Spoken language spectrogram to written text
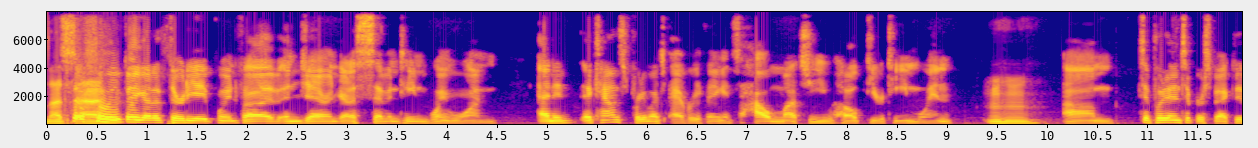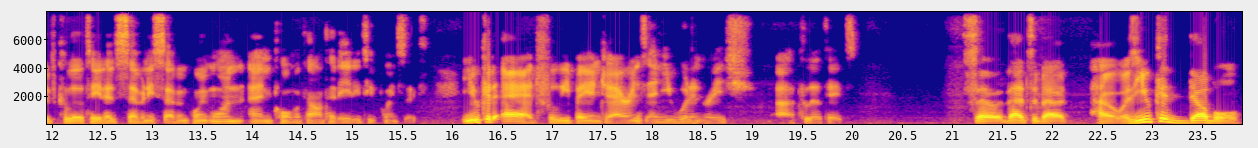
that's So bad. Felipe got a thirty-eight point five, and Jarren got a seventeen point one, and it accounts pretty much everything. It's how much you helped your team win. mm-hmm. Um, to put it into perspective, Khalil Tate had seventy-seven point one, and Cole McCollum had eighty-two point six. You could add Felipe and Jarren's, and you wouldn't reach uh, Khalil Tate's. So that's about how it was. You could double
